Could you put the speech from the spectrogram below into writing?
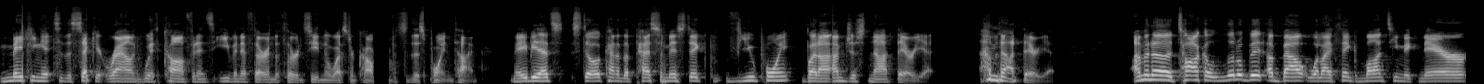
making it to the second round with confidence, even if they're in the third seed in the Western Conference at this point in time. Maybe that's still kind of the pessimistic viewpoint, but I'm just not there yet. I'm not there yet. I'm going to talk a little bit about what I think Monte McNair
